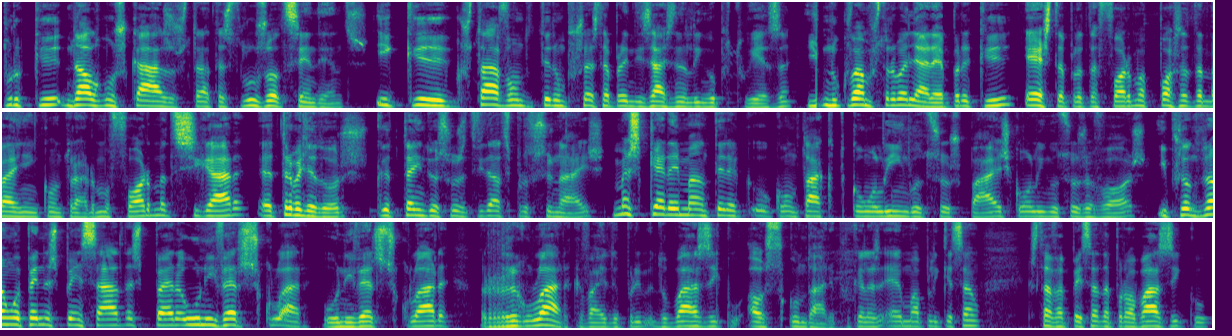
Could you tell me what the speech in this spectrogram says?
porque, em alguns casos, trata-se de luso-descendentes e que gostavam de ter um processo de aprendizagem na língua portuguesa. E no que vamos trabalhar é para que esta plataforma possa também encontrar uma forma de chegar a trabalhadores que têm as suas atividades profissionais, mas querem manter o contacto com a língua dos seus pais, com a língua dos seus avós e, portanto, não apenas pensadas para o universo escolar, o universo escolar regular, que vai do, do básico ao secundário, porque ela é uma aplicação que estava pensada para o básico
